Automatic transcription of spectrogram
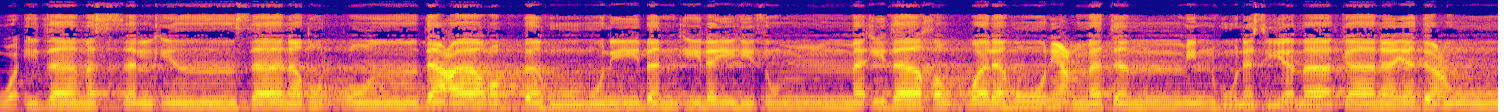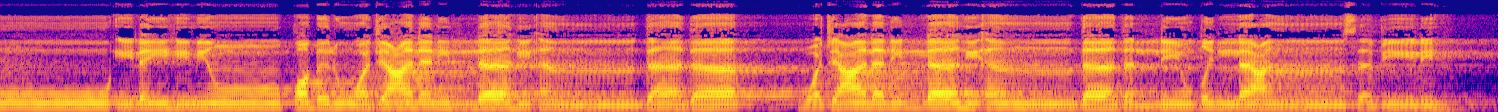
وإذا مس الإنسان ضر دعا ربه منيبا إليه ثم إذا خوله نعمة منه نسي ما كان يدعو إليه من قبل وجعل لله أندادا وجعل لله أندادا ليضل عن سبيله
